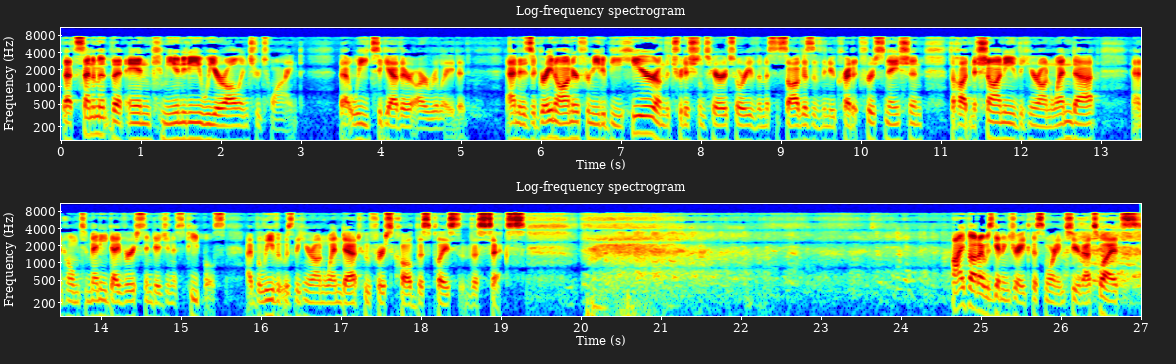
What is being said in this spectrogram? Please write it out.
that sentiment that in community we are all intertwined that we together are related. And it is a great honor for me to be here on the traditional territory of the Mississaugas of the New Credit First Nation, the Haudenosaunee, the Huron-Wendat, and home to many diverse indigenous peoples. I believe it was the Huron-Wendat who first called this place the Six. I thought I was getting Drake this morning too. That's why it's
